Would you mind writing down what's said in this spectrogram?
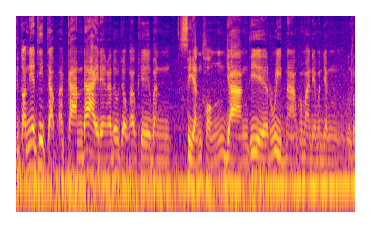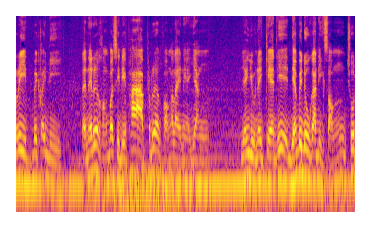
คือตอนนี้ที่จับอาการได้เนยนะครับท่านผู้ชมครับคือมันเสียงของยางที่รีดน้ำเข้ามาเนี่ยมันยังรีดไม่ค่อยดี แต่ในเรื่องของประสิทธิภาพเรื่องของอะไรเนี่ยยังยังอยู่ในเกณฑ์ที่เดี๋ยวไปดูกันอีก 2 ชุด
